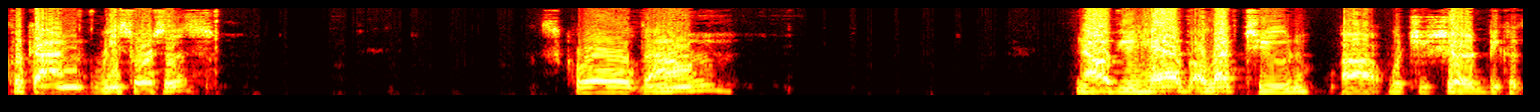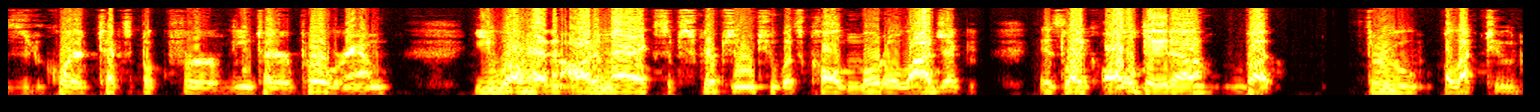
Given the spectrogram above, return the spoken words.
click on Resources, Scroll down. Now, if you have Electude, uh, which you should because it's required textbook for the entire program, you will have an automatic subscription to what's called MotoLogic. It's like ALLDATA, but through Electude.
